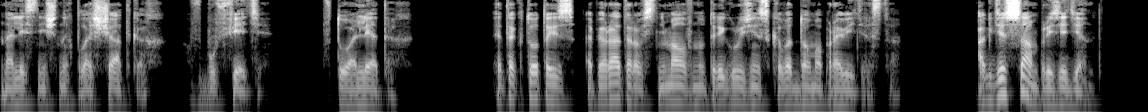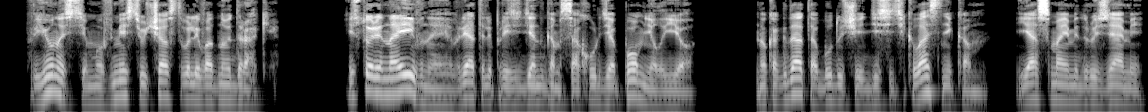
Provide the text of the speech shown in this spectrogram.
на лестничных площадках, в буфете, в туалетах. Это кто-то из операторов снимал внутри грузинского дома правительства. А где сам президент? В юности мы вместе участвовали в одной драке. История наивная, вряд ли президент Гамсахурдия помнил ее. Но когда-то, будучи десятиклассником, я с моими друзьями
